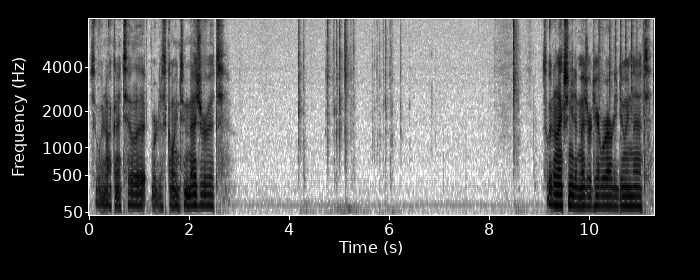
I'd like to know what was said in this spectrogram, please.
so we're not going to till it we're just going to measure it So we don't actually need to measure it here, we're already doing that.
